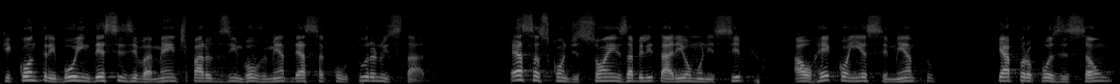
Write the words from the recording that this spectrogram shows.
que contribuem decisivamente para o desenvolvimento dessa cultura no Estado. Essas condições habilitariam o município ao reconhecimento que a proposição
